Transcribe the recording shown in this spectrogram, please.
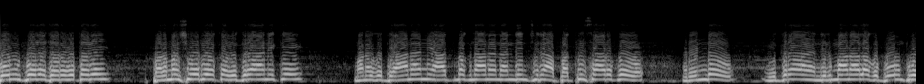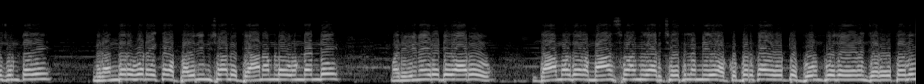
భూమి పూజ జరుగుతుంది. పరమశివుడి యొక్క విగ్రహానికి మనకు ధ్యానాన్ని ఆత్మజ్ఞానాన్ని అందించిన పత్తిసారుకు రెండు విగ్రహ నిర్మాణాలకు భూమి పూజ ఉంటుంది. మీరందరూ కూడా ఇక్కడ పది నిమిషాలు ధ్యానంలో ఉండండి. మరి వినయ్ రెడ్డి గారు దామోదర మహాస్వామి గారి చేతుల మీద కొబ్బరికాయ కొట్టి భూమి పూజ చేయడం జరుగుతుంది.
